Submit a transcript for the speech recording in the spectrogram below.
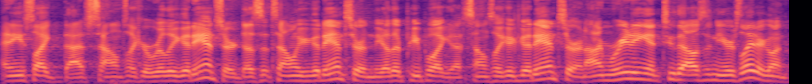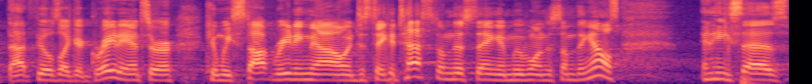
and he's like, that sounds like a really good answer. Does it sound like a good answer? And the other people like, that sounds like a good answer. And I'm reading it 2,000 years later going, that feels like a great answer. Can we stop reading now and just take a test on this thing and move on to something else? And he says,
